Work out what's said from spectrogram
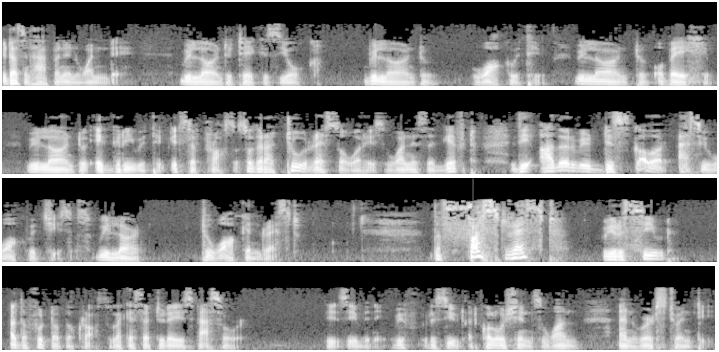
It doesn't happen in one day. We learn to take His yoke. We learn to walk with Him. We learn to obey Him we learn to agree with him. It's a process. So there are two rests over his. One is a gift. The other we discover as we walk with Jesus. We learn to walk in rest. The first rest we received at the foot of the cross. Like I said, today is Passover. This evening. We received at Colossians 1 and verse 20.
